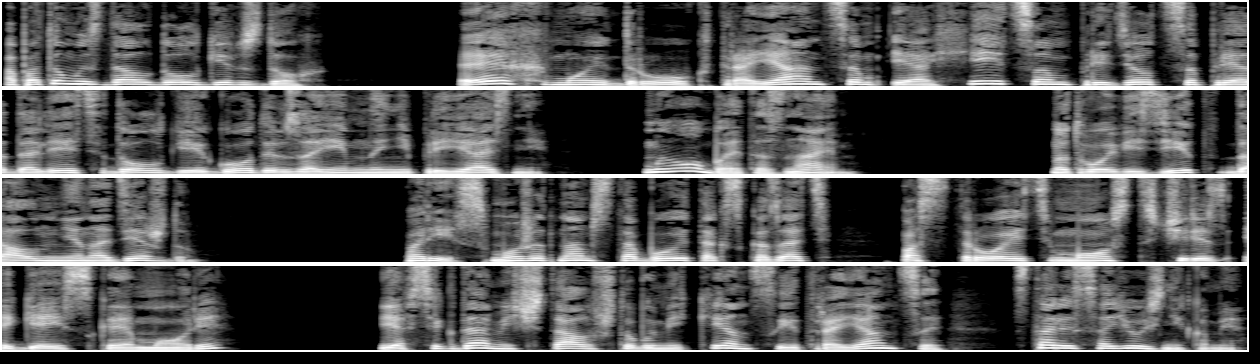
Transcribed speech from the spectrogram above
а потом издал долгий вздох. «Эх, мой друг, троянцам и ахейцам придется преодолеть долгие годы взаимной неприязни. Мы оба это знаем. Но твой визит дал мне надежду. Парис, может, нам с тобой, так сказать, построить мост через Эгейское море? Я всегда мечтал, чтобы микенцы и троянцы стали союзниками.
